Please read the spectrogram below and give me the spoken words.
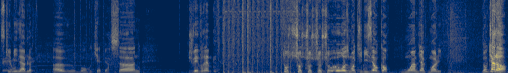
ce qui est minable. Ah, bon ok personne, je vais vraiment... Heureusement qu'il visait encore moins bien que moi lui. Donc alors,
